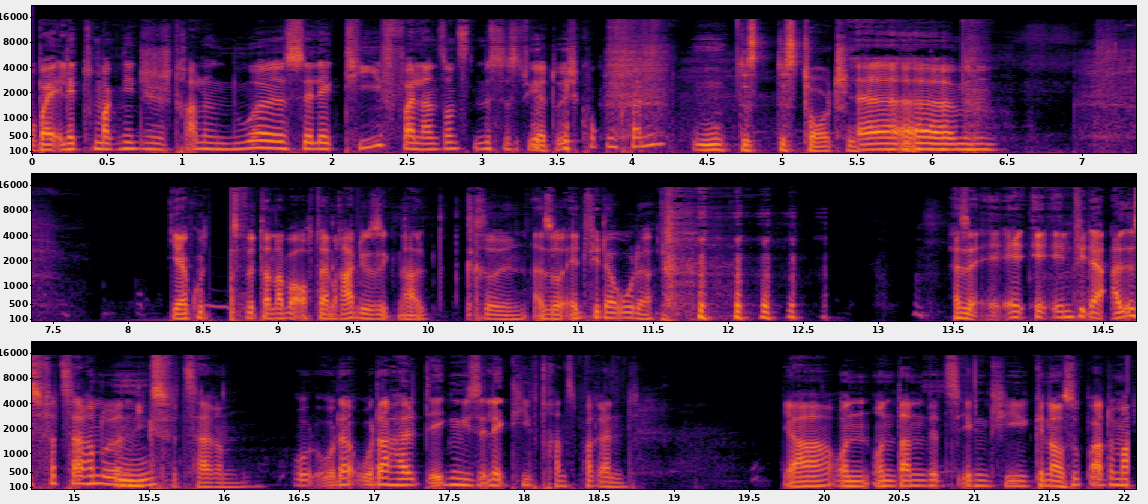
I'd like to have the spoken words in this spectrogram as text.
Wobei elektromagnetische Strahlung nur selektiv, weil ansonsten müsstest du ja durchgucken können. Hm, Dis Distortion. Ähm, ja gut, das wird dann aber auch dein Radiosignal grillen. Also entweder oder. Also e e entweder alles verzerren oder Mhm. nichts verzerren. O oder, oder halt irgendwie selektiv transparent. Ja, und, und dann wird's irgendwie, genau, subatomare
